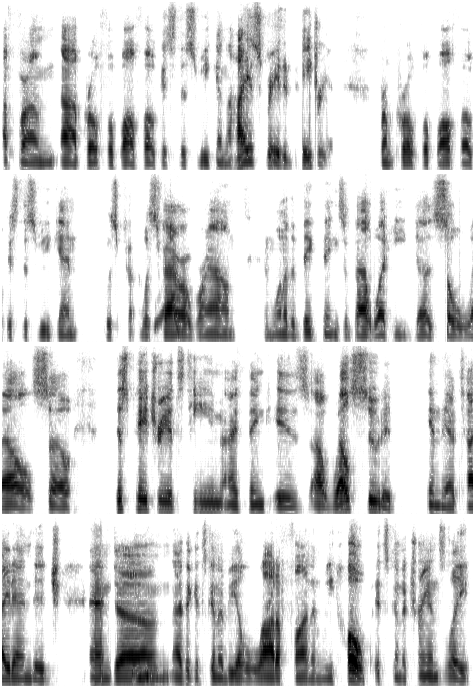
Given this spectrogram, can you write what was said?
uh, from uh, Pro Football Focus this weekend. The highest graded Patriot from Pro Football Focus this weekend was was Pharaoh Brown, and one of the big things about what he does so well. So this Patriots team, I think, is uh, well suited in their tight endage, and um, mm-hmm. I think it's going to be a lot of fun. And we hope it's going to translate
